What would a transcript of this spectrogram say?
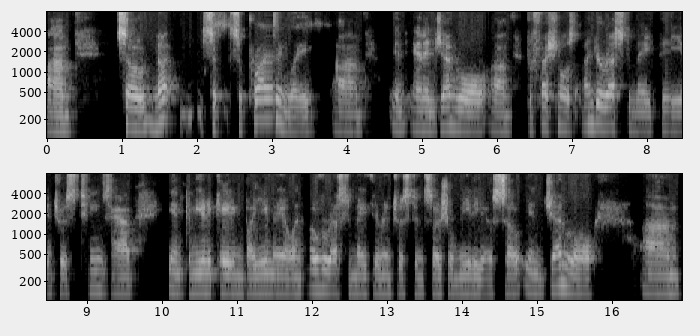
Um, so, not su surprisingly, um, in, and in general, um, professionals underestimate the interest teens have in communicating by email and overestimate their interest in social media. So, in general, um,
